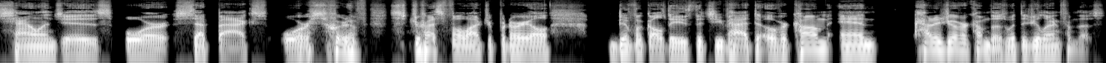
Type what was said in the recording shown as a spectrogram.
challenges or setbacks or sort of stressful entrepreneurial difficulties that you've had to overcome and how did you overcome those? What did you learn from those?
